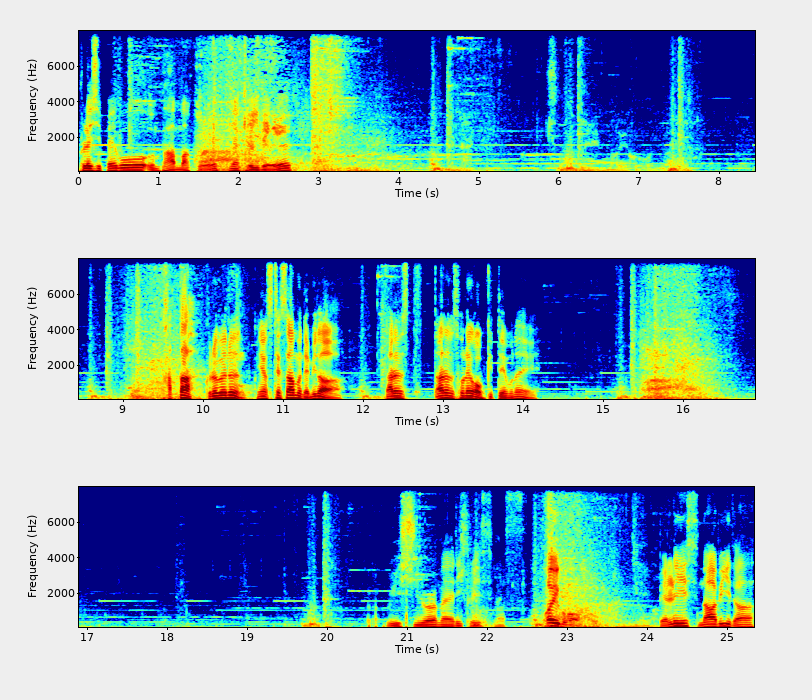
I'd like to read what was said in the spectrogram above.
플래시 빼고 음파 안 맞고 그냥 게이드. 갔다. 그러면은 그냥 스택 쌓으면 됩니다. 다른 스- 다른 손해가 없기 때문에. Wish you a Merry Christmas. 어이구. 벨리스 나비다.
